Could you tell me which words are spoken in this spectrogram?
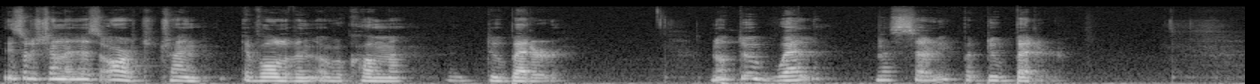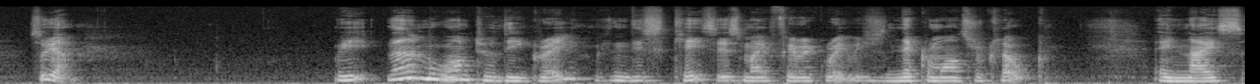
these sort of challenges are to try and evolve and overcome and do better. Not do well necessarily, but do better. So yeah. We then move on to the grey, in this case is my favorite grey, which is Necromancer Cloak. A nice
